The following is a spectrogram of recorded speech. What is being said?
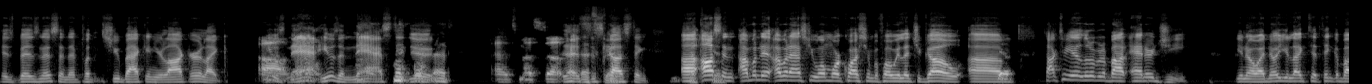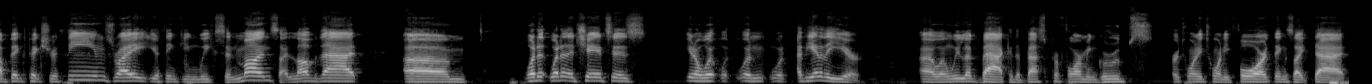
his business, and then put the shoe back in your locker. Like He was Oh, na- no. He was a nasty dude. That's, That's messed up. That's, That's disgusting. Uh, That's good. Austin, I'm gonna I'm gonna ask you one more question before we let you go. Um, Yeah. Talk to me a little bit about energy. You know, I know you like to think about big picture themes, right? You're thinking weeks and months. I love that. Um, what are- what are the chances? You know, when, when, when at the end of the year, uh, when we look back at the best performing groups for 2024, things like that.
